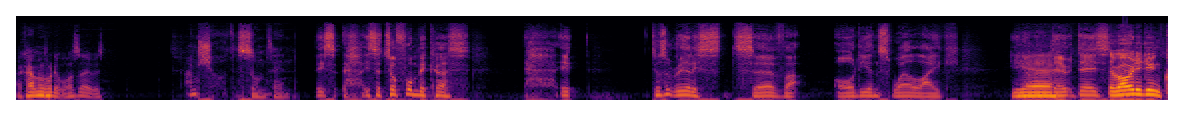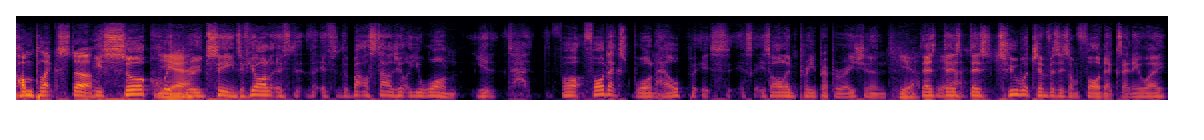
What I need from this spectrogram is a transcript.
I can't remember what it was. Though. It was. I'm sure there's something. It's it's a tough one because it doesn't really serve that audience well. Like, you know, Yeah. there, there's They're already doing complex stuff. It's so quick Yeah. routines. If you're if if the battle styles you, you want, you four, four decks won't help. It's, it's it's all in pre preparation, and Yeah. there's there's Yeah. there's too much emphasis on four decks anyway.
